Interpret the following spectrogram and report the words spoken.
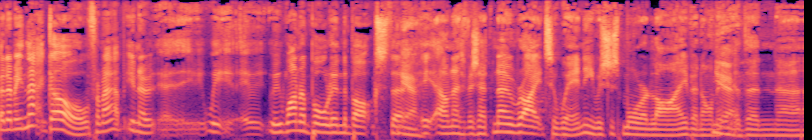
but I mean, that goal from our, you know, uh, we we won a ball in the box that Yeah. yeah. Arnautovic had no right to win. He was just more alive and on Yeah. it than uh,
